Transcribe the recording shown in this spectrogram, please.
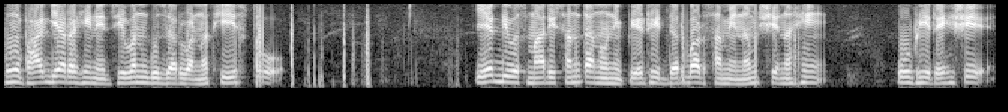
હું ભાગ્યા રહીને જીવન ગુજારવા નથી ઈચ્છતો. એક દિવસ મારી સંતાનોની પેઢી દરબાર સામે નમશે નહીં, ઊભી રહેશે.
